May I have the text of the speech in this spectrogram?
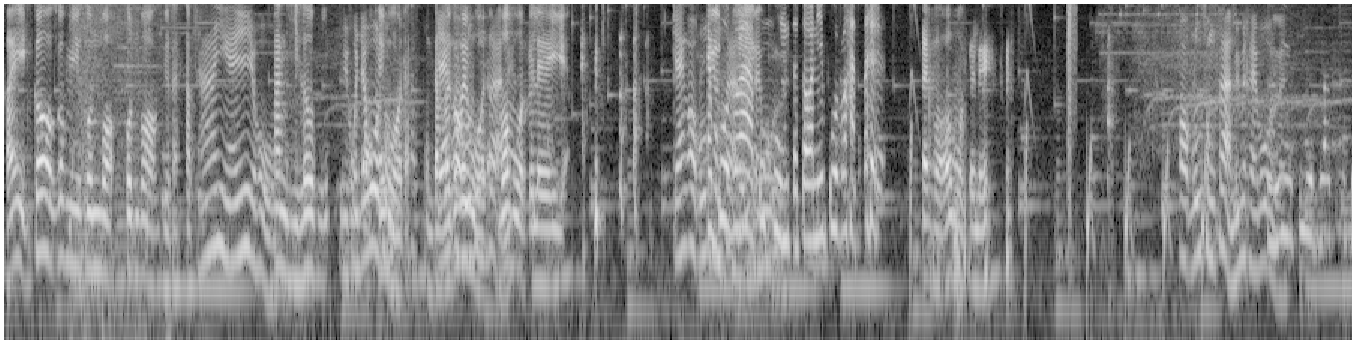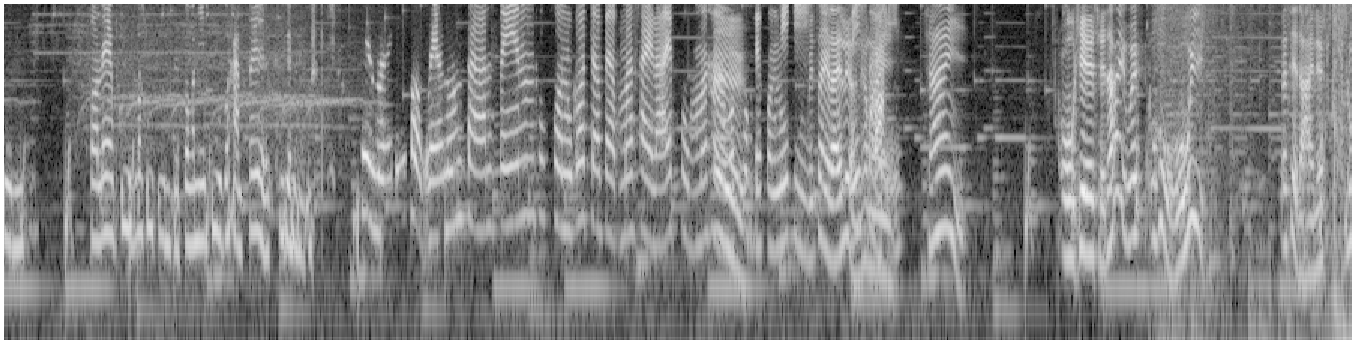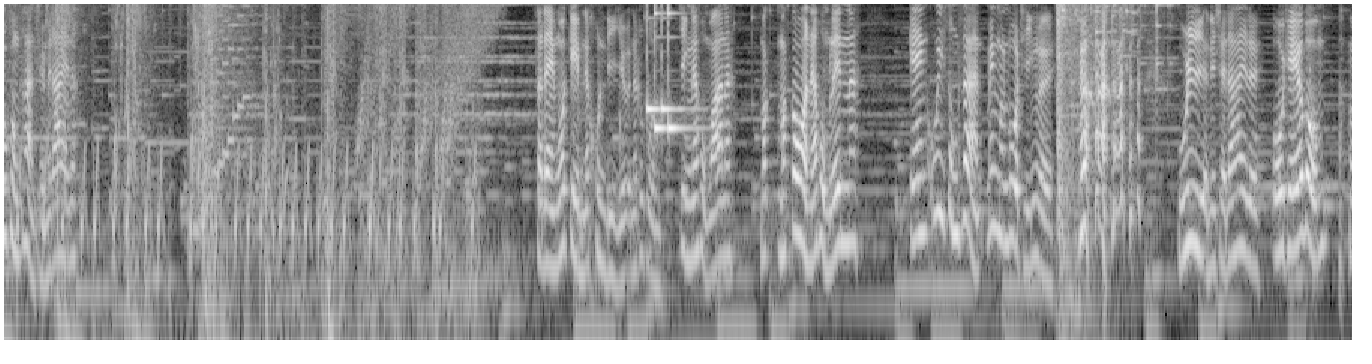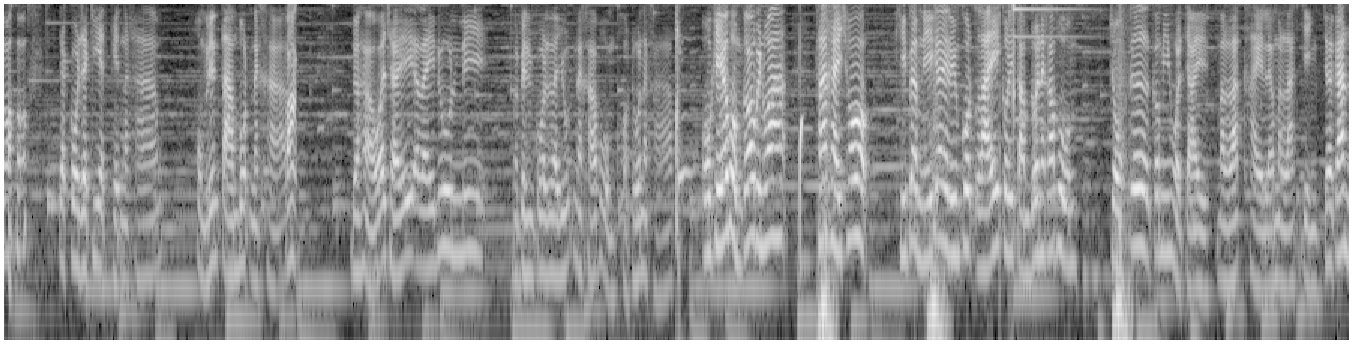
ไปก็ก็มีคนบอกคนบอกอยู่นะครับใช่ไงโอ้โห ท่านฮีโร่เพชรมีคนจะโหวตไม่ผมโหวตอะผมแต่แกล้มังนอก็อกไม่ลูโหกวสตงอะสาร ว่าโหวตไปเลยอะ แกล้งออกลูกให้สงพูดสารว่าไม่มีใครผู้โหวตคุมแต่ตอนนี้พูดว่าฮันเตอร์ ใครบอกว่าโหวตไปเลย ออกลูกสงสารไม่มีใครโหวตอตนเลแรยกพูดว่าผู้คุม ตอนแรกพูดว่าผู้คุมแต่ตอนนี้พูดว่าฮันเตอร์คืออะไรวะเห็นไหมบอกแล้วน้ำตาลเป็นทุกคนก็จะแบบมาใส่ร้ายผมมาหาว่าผมเป็นคนไม่ดีไปใส่ร้ายเหลืองทำไม นิสัยใช่ โอเคใช้ได้เว้ย โอ้โหยแต่เสียดายเนี่ยลูกสงสารใช้ไม่ได้นะ แสดงว่าเกมเนี้ยคนดีเยอะนะทุกคน จริงนะผมว่านะมามาก่อนนะผมเล่นนะ แกงอุ้ยสงสารแม่งมันโหวตทิ้งเลย อุ้ยอันนี้ใช้ได้เลย โอเคครับผม อย่าโกรธอย่าเกลียดเพชรนะครับ ผมเล่นตามบทนะครับเดี๋ยวหาว่าใช้อะไรนู่นนี่มันเป็นกลยุทธ์นะครับผมขอโทษนะครับ โอเคครับผมก็เป็นว่าถ้าใครชอบคลิปแบบนี้ก็อย่าลืมกดไลค์กดติดตามด้วยนะครับผมโจ๊กเกอร์ก็มีหัวใจมันรักใครแล้วมันรักจริง เจอกัน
